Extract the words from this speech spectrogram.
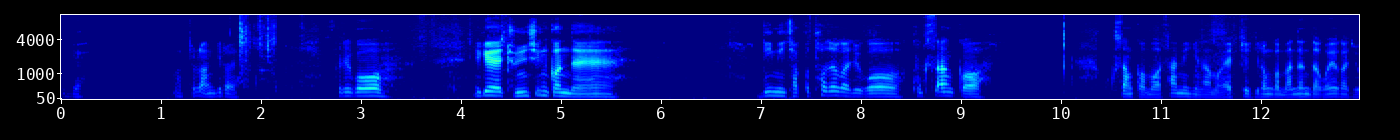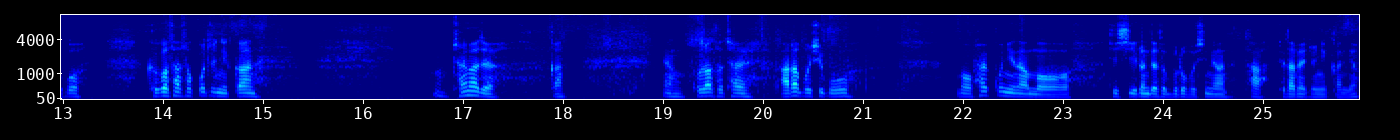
이게 뭐 별로 안 길어요. 그리고 이게 준신 건데 림이 자꾸 터져가지고 국산 거 국산 거 뭐 삼익이나 뭐 에픽 이런 거 만든다고 해가지고 그거 사서 꽂으니까 음, 잘 맞아요. 그러니까 그냥 골라서 잘 알아보시고 뭐 활꾼이나 뭐 DC 이런 데서 물어보시면 다 대답해 주니까요.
